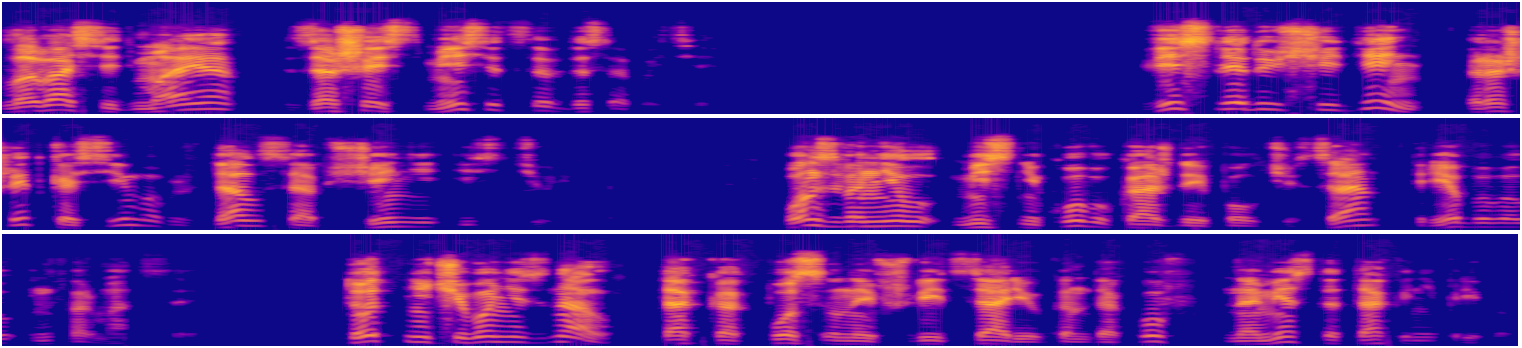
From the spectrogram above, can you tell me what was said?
Глава седьмая. За шесть месяцев до событий. Весь следующий день Рашид Касимов ждал сообщений из Тюриха. Он звонил Мясникову каждые полчаса, требовал информации. Тот ничего не знал, так как посланный в Швейцарию Кондаков на место так и не прибыл.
